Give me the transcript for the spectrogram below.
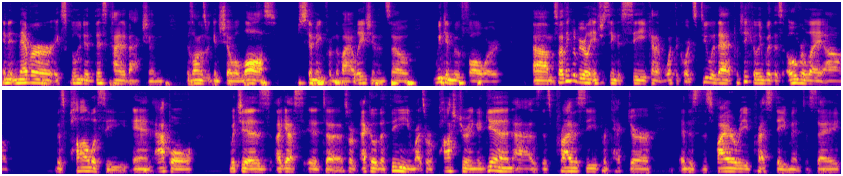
and it never excluded this kind of action as long as we can show a loss stemming from the violation. And so we can move forward. Um, so I think it'll be really interesting to see kind of what the courts do with that, particularly with this overlay of this policy and Apple which is, I guess, it uh, sort of echo the theme, right? Sort of posturing again as this privacy protector, and this this fiery press statement to say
